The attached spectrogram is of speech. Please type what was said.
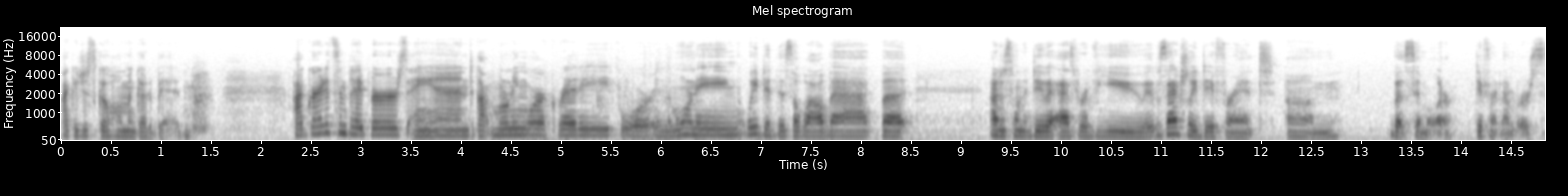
I could just go home and go to bed. I graded some papers and got morning work ready for in the morning. We did this a while back, but I just want to do it as review. It was actually different, um, but similar, different numbers.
